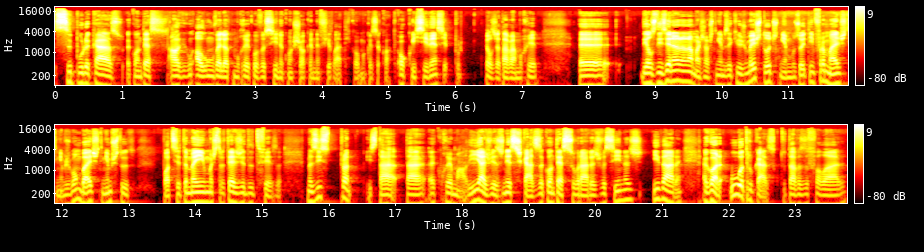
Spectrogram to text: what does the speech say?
se por acaso acontece algum, algum velhote morrer com a vacina com choque anafilático ou uma coisa qualquer, ou coincidência, porque ele já estava a morrer, eh, eles dizem, não, não, não, mas nós tínhamos aqui os meios todos, tínhamos oito enfermeiros, tínhamos bombeiros, tínhamos tudo. Pode ser também uma estratégia de defesa. Mas isso, pronto, isso está, está a correr mal. E às vezes, nesses casos, acontece sobrar as vacinas e darem. Agora, o outro caso que tu estavas a falar,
